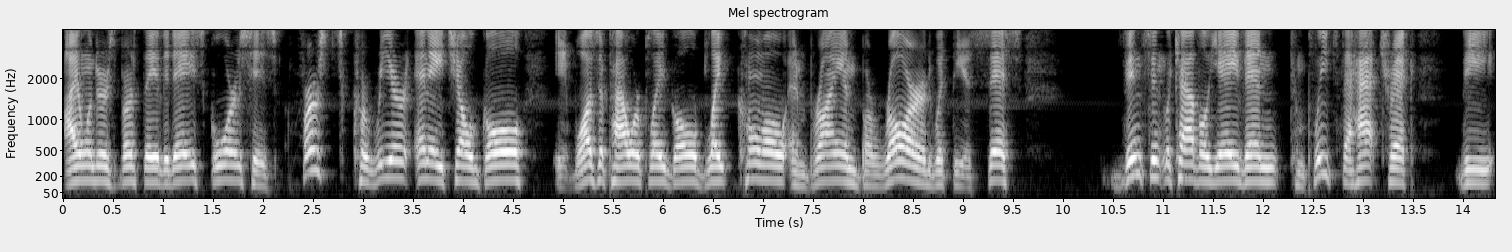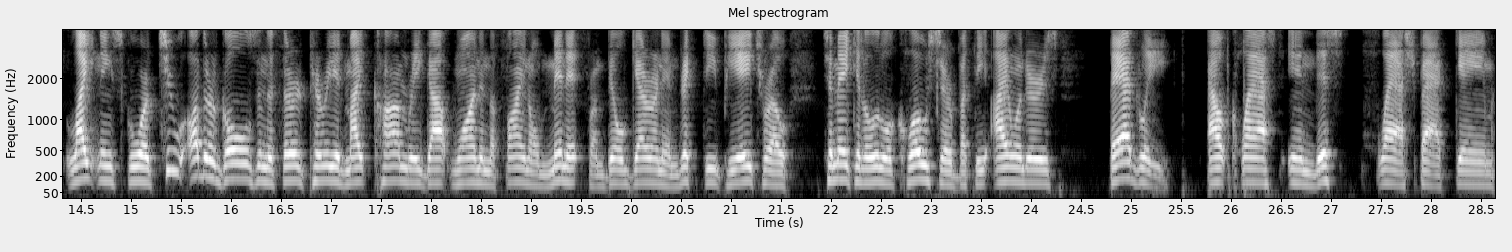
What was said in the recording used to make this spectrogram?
Islanders' birthday of the day, scores his first career NHL goal. It was a power play goal. Blake Comeau and Bryan Berard with the assists. Vincent Lecavalier then completes the hat trick. The Lightning score two other goals in the third period. Mike Comrie got one in the final minute from Bill Guerin and Rick DiPietro to make it a little closer, but the Islanders badly outclassed in this flashback game,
